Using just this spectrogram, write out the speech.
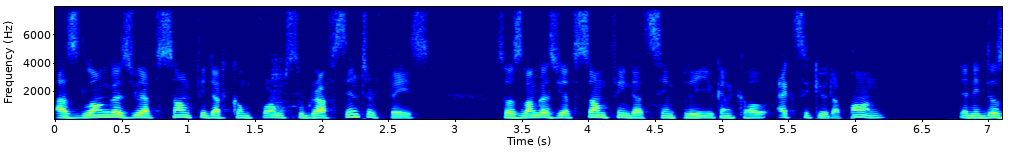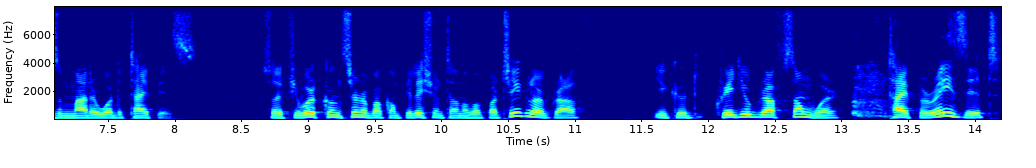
as long as you have something that conforms to graph's interface, so as long as you have something that simply you can call execute upon, then it doesn't matter what the type is. So if you were concerned about compilation time of a particular graph, you could create your graph somewhere, type erase it,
